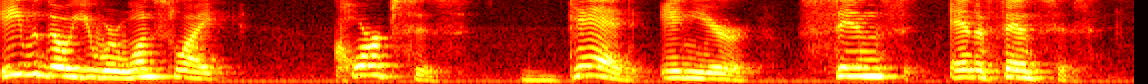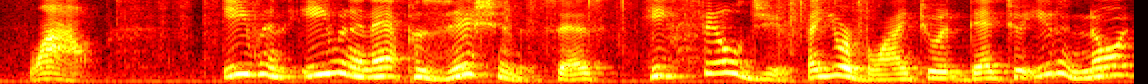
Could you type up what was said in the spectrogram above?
Even though you were once like corpses, dead in your sins and offenses. Wow. Even, even in that position, it says, He filled you. That you were blind to it, dead to it. You didn't know it,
